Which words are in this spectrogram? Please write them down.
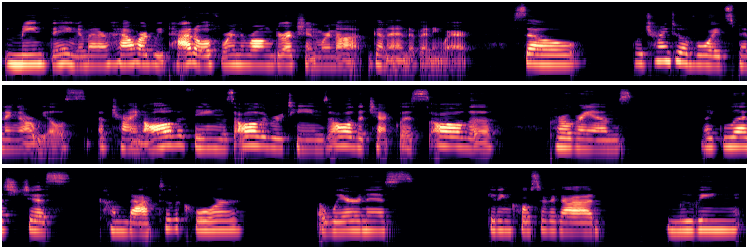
main thing. No matter how hard we paddle, if we're in the wrong direction, we're not going to end up anywhere. So, we're trying to avoid spinning our wheels of trying all the things, all the routines, all the checklists, all the programs. Like, let's just come back to the core awareness, getting closer to God, moving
